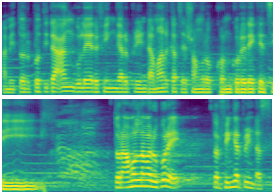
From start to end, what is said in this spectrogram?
আমি তোর প্রতিটা আঙ্গুলের ফিঙ্গারপ্রিন্ট আমার কাছে সংরক্ষণ করে রেখেছি। তোর আমল নামার উপরে তোর ফিঙ্গারপ্রিন্ট আছে।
